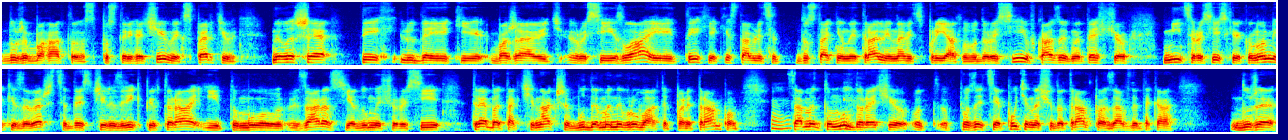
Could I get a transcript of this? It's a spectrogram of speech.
дуже багато спостерігачів, експертів, не лише тих людей, які бажають Росії зла, і тих, які ставляться достатньо нейтрально і навіть сприятливо до Росії, вказують на те, що міць російської економіки завершиться десь через рік-півтора, і тому зараз я думаю, що Росії треба так чи інакше буде маневрувати перед Трампом. Саме тому, до речі, от позиція Путіна щодо Трампа завжди така. Дуже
